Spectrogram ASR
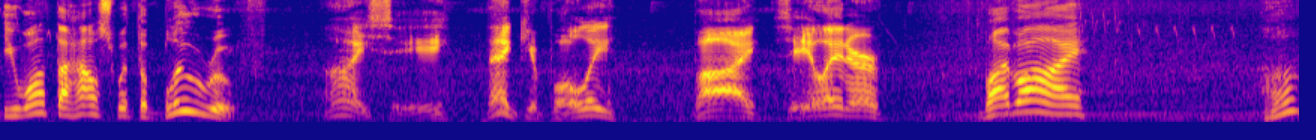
You want the house with the blue roof. I see. Thank you, Poli. Bye. See you later. Bye bye. Huh?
